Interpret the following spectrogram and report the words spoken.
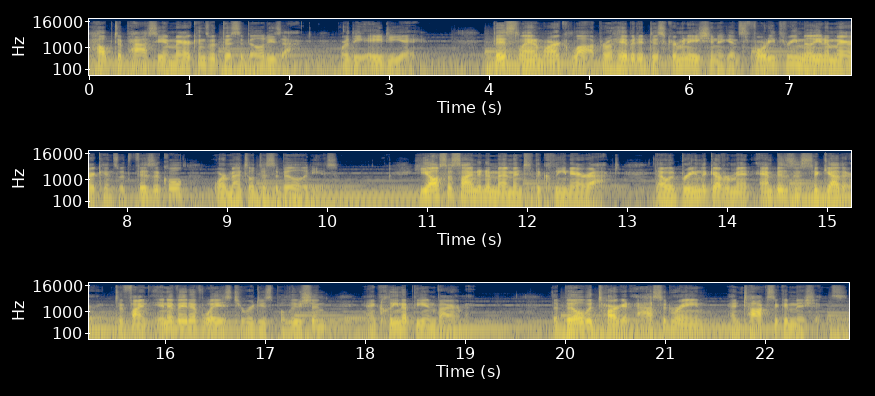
helped to pass the Americans with Disabilities Act, or the ADA. This landmark law prohibited discrimination against 43 million Americans with physical or mental disabilities. He also signed an amendment to the Clean Air Act that would bring the government and business together to find innovative ways to reduce pollution and clean up the environment. The bill would target acid rain and toxic emissions.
